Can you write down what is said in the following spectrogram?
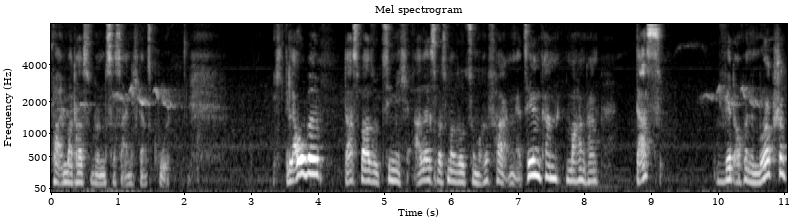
vereinbart hast. Und dann ist das eigentlich ganz cool. Ich glaube, das war so ziemlich alles, was man so zum Riffhaken erzählen kann, machen kann. Das wird auch in einem Workshop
